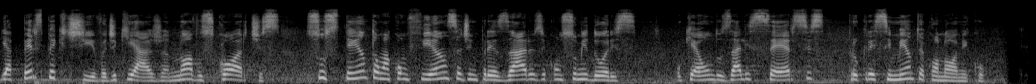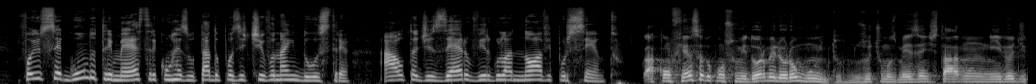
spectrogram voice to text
e a perspectiva de que haja novos cortes sustentam a confiança de empresários e consumidores, o que é um dos alicerces para o crescimento econômico. Foi o segundo trimestre com resultado positivo na indústria, alta de 0,9%. A confiança do consumidor melhorou muito. Nos últimos meses a gente está num nível de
